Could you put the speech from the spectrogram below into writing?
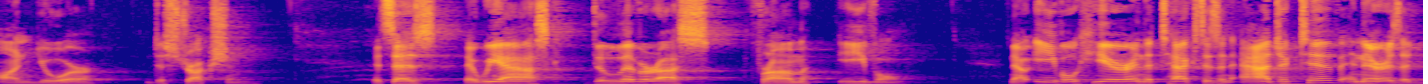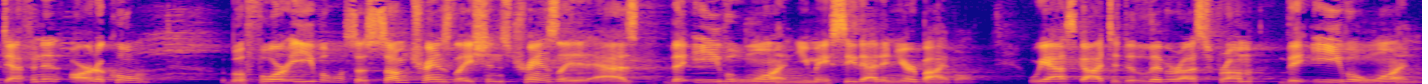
on your destruction. It says that we ask, deliver us from evil. Now, evil here in the text is an adjective, and there is a definite article before evil. So some translations translate it as the evil one. You may see that in your Bible. We ask God to deliver us from the evil one,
